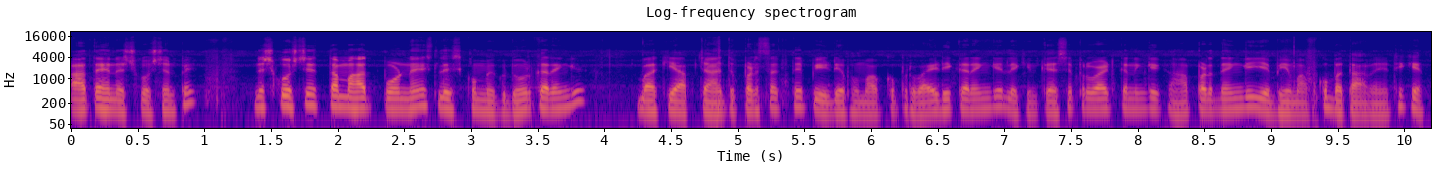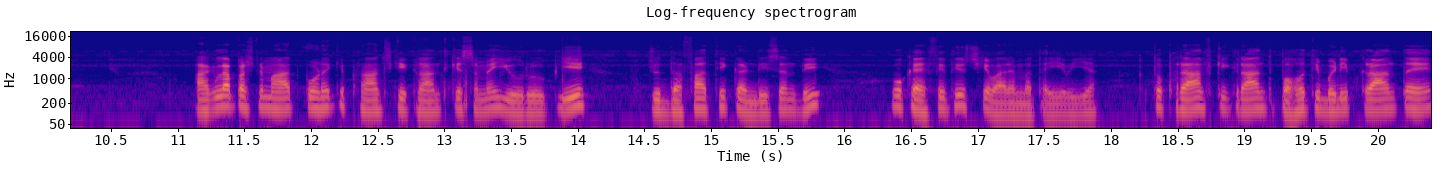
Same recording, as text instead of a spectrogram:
आते हैं नेक्स्ट क्वेश्चन पे। नेक्स्ट क्वेश्चन इतना महत्वपूर्ण है, इसलिए इसको हम इग्नोर करेंगे। बाकी आप चाहें तो पढ़ सकते हैं पीडीएफ हम आपको प्रोवाइड ही करेंगे, लेकिन कैसे प्रोवाइड करेंगे, कहाँ पढ़ देंगे, ये भी हम आपको बता रहे हैं, ठीक है? अगला प्रश्न महत्वपूर्ण है कि फ्रांस की क्रांति के समय यूरोपीय जो दफ़ा थी कंडीशन थी, वो कैसी थी, उसके बारे में बताइए भैया। तो फ्रांस की क्रांति बहुत ही बड़ी क्रांत है,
